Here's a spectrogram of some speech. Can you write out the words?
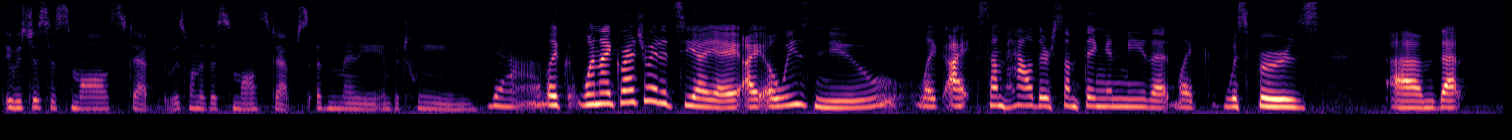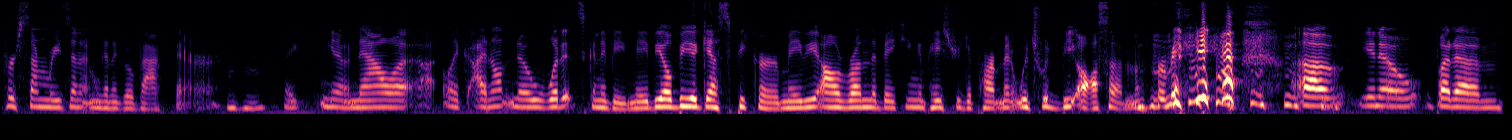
It was just a small step. It was one of the small steps of many in between. yeah like when i graduated cia i always knew like i somehow there's something in me that like whispers um, that for some reason i'm going to go back there like you know now uh, like i don't know what it's going to be maybe i'll be a guest speaker maybe i'll run the baking and pastry department which would be awesome for me um, you know but um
